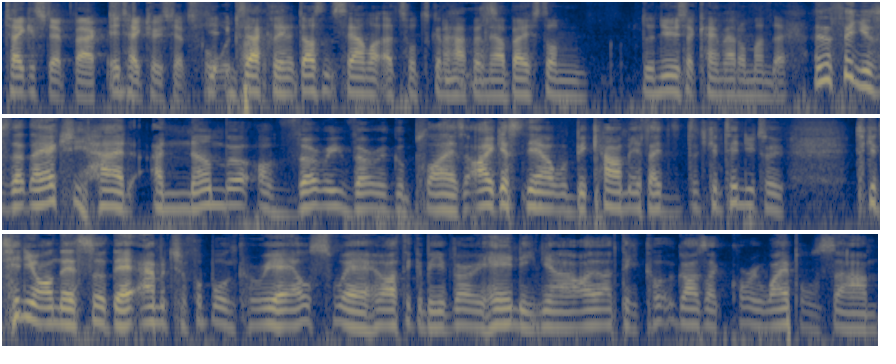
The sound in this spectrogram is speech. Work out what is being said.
take a step back to take two steps Yeah, forward. exactly, and it doesn't sound like that's what's going to happen now, based on the news that came out on Monday. And the thing is that they actually had a number of very, very good players. I guess now would become if they to continue to to continue on their sort of their amateur football career elsewhere, who I think would be very handy. You know, I, I think guys like Corey Waples, um,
